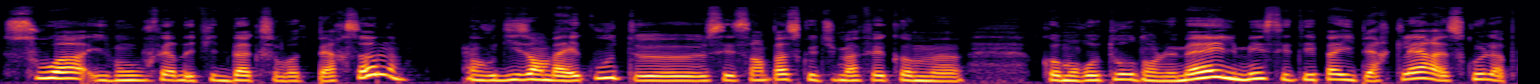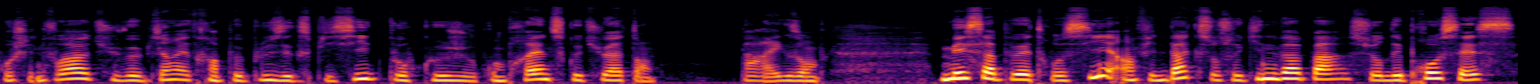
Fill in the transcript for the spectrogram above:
Soit ils vont vous faire des feedbacks sur votre personne, en vous disant bah écoute euh, c'est sympa ce que tu m'as fait comme, euh, comme retour dans le mail mais c'était pas hyper clair. Est-ce que la prochaine fois tu veux bien être un peu plus explicite pour que je comprenne ce que tu attends par exemple? Mais ça peut être aussi un feedback sur ce qui ne va pas sur des process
